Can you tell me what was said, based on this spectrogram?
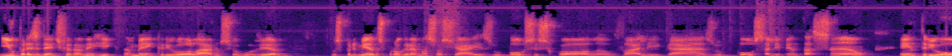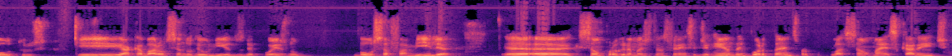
E o presidente Fernando Henrique também criou lá no seu governo os primeiros programas sociais, o Bolsa Escola, o Vale Gás, o Bolsa Alimentação, entre outros, que acabaram sendo reunidos depois no Bolsa Família, é, é, que são programas de transferência de renda importantes para a população mais carente.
